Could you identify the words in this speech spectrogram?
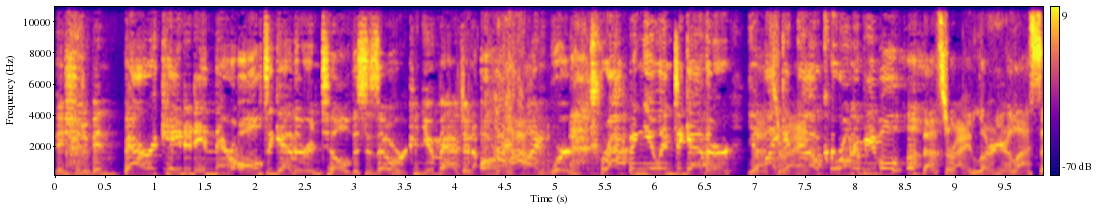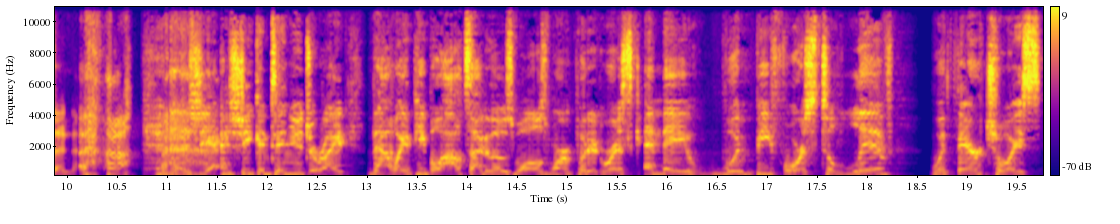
They should have been barricaded in there all together until this is over. Can you imagine? All right, fine. We're trapping you in together. You That's like right. it now, Corona people? That's right. Learn your lesson. she she continued to write. That way, people outside of those walls weren't put at risk, and they would be forced to live with their choice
